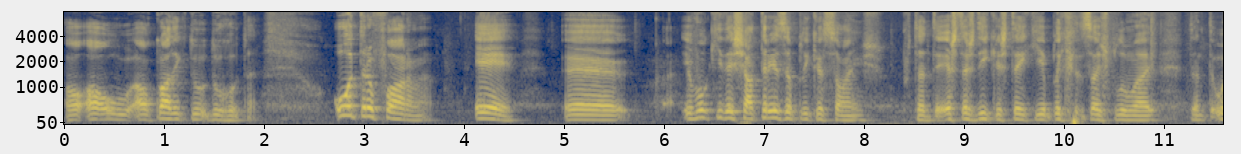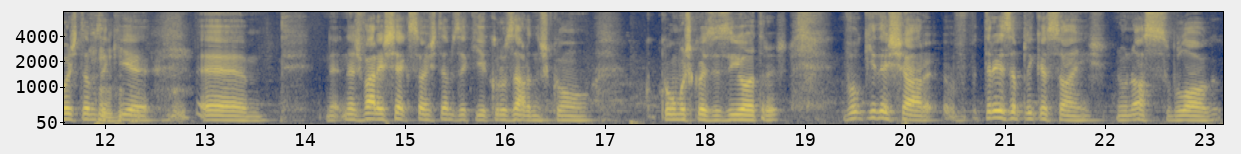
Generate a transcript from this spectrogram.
ao, ao código do, do router. Outra forma é, eu vou aqui deixar três aplicações Portanto, estas dicas têm aqui aplicações pelo meio. Portanto, hoje estamos aqui a, a nas várias secções estamos aqui a cruzar-nos com, com umas coisas e outras. Vou aqui deixar três aplicações no nosso blog,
